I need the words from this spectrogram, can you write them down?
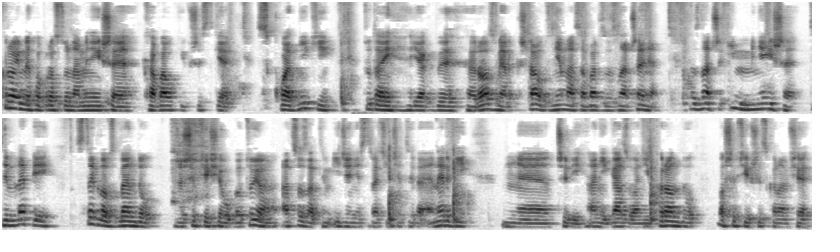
kroimy po prostu na mniejsze kawałki wszystkie składniki. Tutaj jakby rozmiar, kształt nie ma za bardzo znaczenia. To znaczy im mniejsze, tym lepiej. Z tego względu, że szybciej się ugotują, a co za tym idzie, nie stracicie tyle energii, mm, e, czyli ani gazu, ani prądu, bo szybciej wszystko nam się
